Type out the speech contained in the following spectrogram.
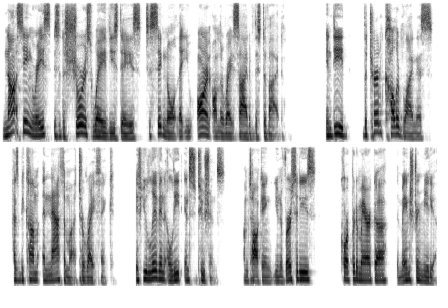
Not seeing race is the surest way these days to signal that you aren't on the right side of this divide. Indeed, the term colorblindness has become anathema to right think. If you live in elite institutions, I'm talking universities, corporate America, the mainstream media,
